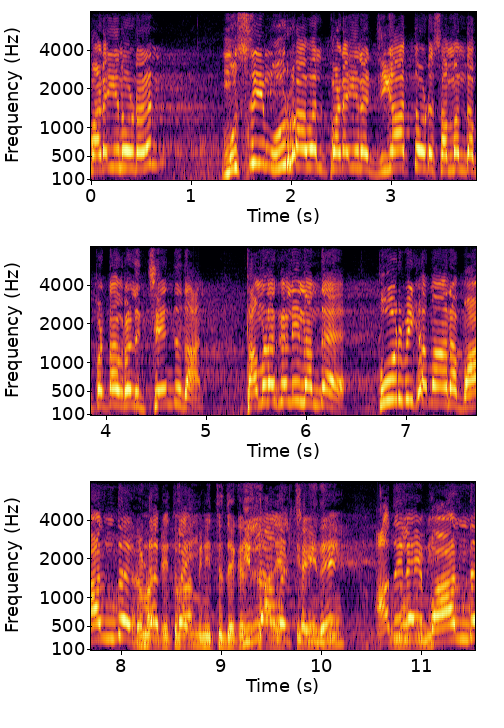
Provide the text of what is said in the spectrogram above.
படையினுடன் முஸ்லிம் ஊர்காவல் படையினர் ஜிகாத்தோடு சம்பந்தப்பட்டவர்களுக்கு சேர்ந்துதான் தமிழர்களின் அந்த பூர்வீகமான வாழ்ந்த இல்லாமல் செய்து அதிலே வாழ்ந்த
